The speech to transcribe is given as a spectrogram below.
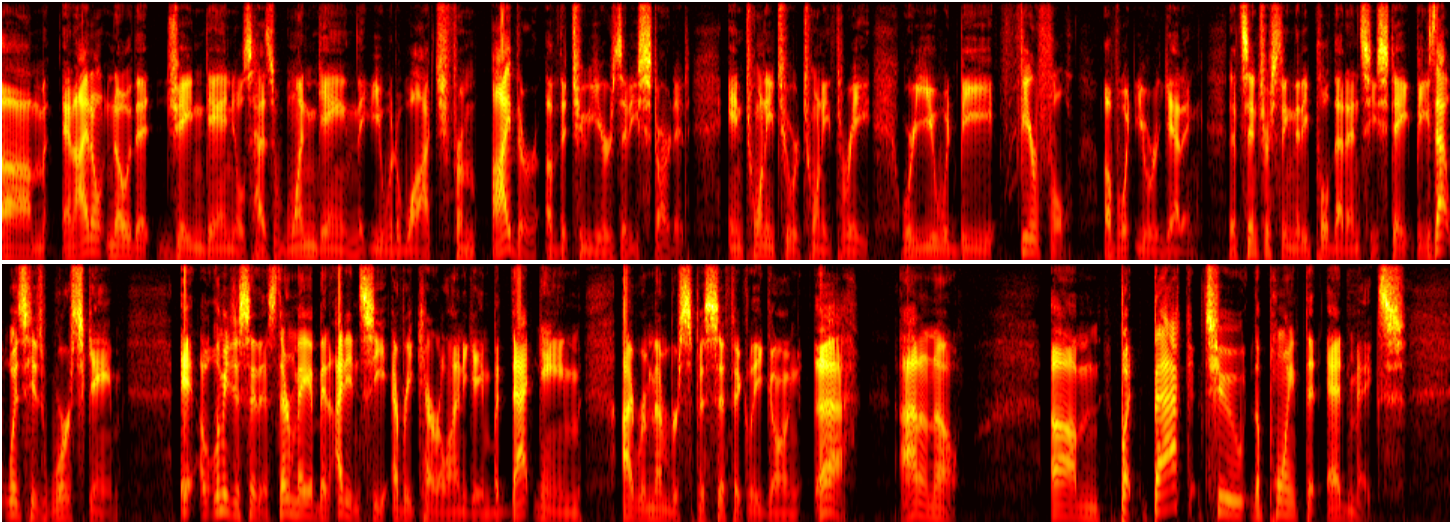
Um, and I don't know that Jayden Daniels has one game that you would watch from either of the two years that he started in 22 or 23 where you would be fearful of what you were getting. That's interesting that he pulled that NC State because that was his worst game. It, let me just say this. There may have been, I didn't see every Carolina game, but that game I remember specifically going, ugh, I don't know. Um, but back to the point that Ed makes.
